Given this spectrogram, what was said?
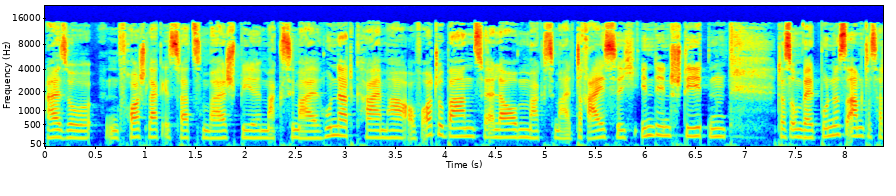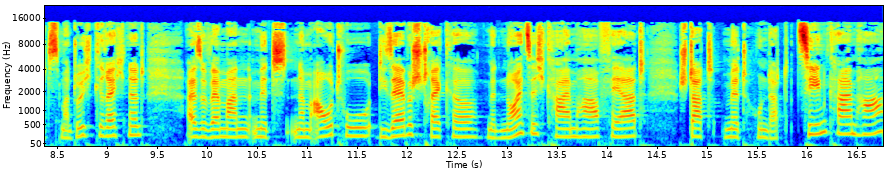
Also ein Vorschlag ist da zum Beispiel maximal 100 kmh auf Autobahnen zu erlauben, maximal 30 in den Städten. Das Umweltbundesamt, das hat es mal durchgerechnet. Also wenn man mit einem Auto dieselbe Strecke mit 90 kmh fährt, statt mit 110 kmh,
